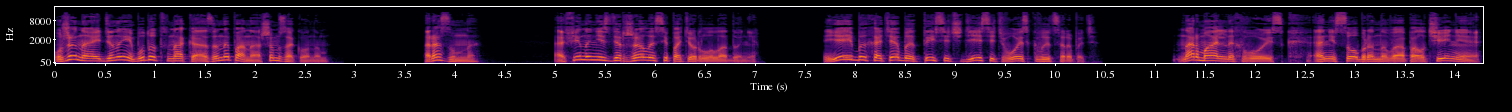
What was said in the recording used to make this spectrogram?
уже найдены и будут наказаны по нашим законам. Разумно. Афина не сдержалась и потерла ладони. Ей бы хотя бы тысяч десять войск выцарапать. Нормальных войск, а не собранного ополчения,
